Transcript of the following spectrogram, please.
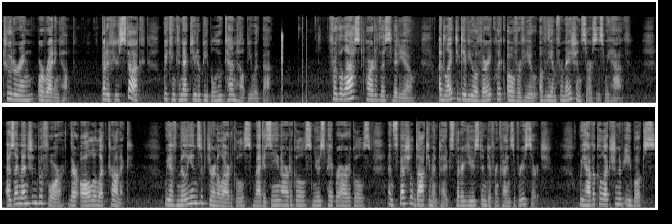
tutoring, or writing help. But if you're stuck, we can connect you to people who can help you with that. For the last part of this video, I'd like to give you a very quick overview of the information sources we have. As I mentioned before, they're all electronic. We have millions of journal articles, magazine articles, newspaper articles, and special document types that are used in different kinds of research. We have a collection of ebooks,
